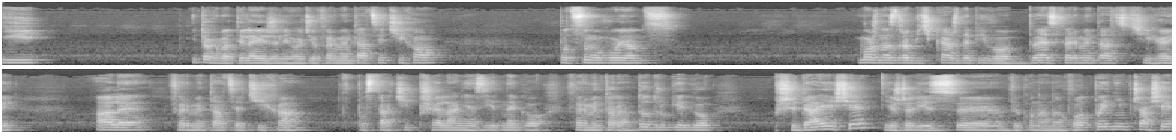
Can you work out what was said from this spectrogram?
I, I to chyba tyle, jeżeli chodzi o fermentację cichą. Podsumowując, można zrobić każde piwo bez fermentacji cichej, ale fermentacja cicha w postaci przelania z jednego fermentora do drugiego przydaje się, jeżeli jest e, wykonana w odpowiednim czasie,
